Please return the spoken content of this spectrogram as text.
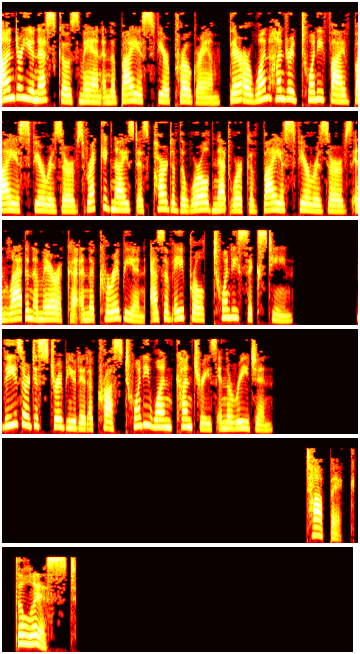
Under UNESCO's Man and the Biosphere program, there are 125 biosphere reserves recognized as part of the World Network of Biosphere Reserves in Latin America and the Caribbean as of April 2016. These are distributed across 21 countries in the region. Topic: The list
